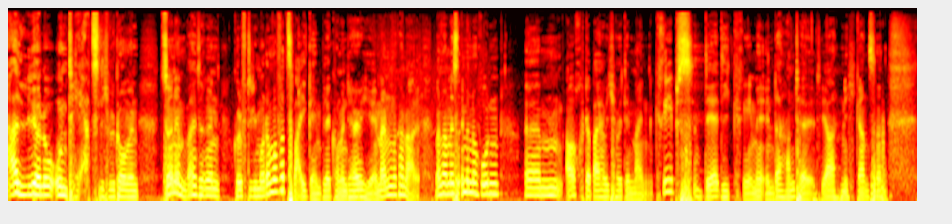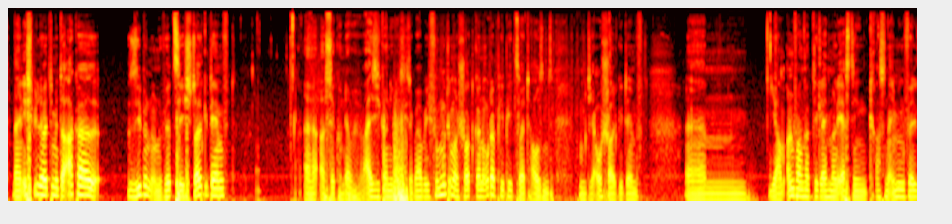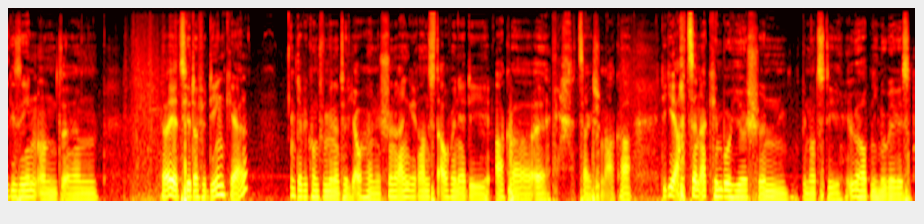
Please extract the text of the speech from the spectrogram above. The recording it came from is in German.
Hallo und herzlich willkommen zu einem weiteren Call of Duty Modern Warfare 2 Gameplay Commentary hier in meinem Kanal. Mein Name ist immer noch Roden, ähm, auch dabei habe ich heute meinen Krebs, der die Creme in der Hand hält. Ja, nicht ganz. Nein, ich spiele heute mit der AK-47 stallgedämpft. Äh, als Sekundär weiß ich gar nicht, was ich dabei habe. Ich vermute mal Shotgun oder PP2000, vermutlich auch schallgedämpft. Ähm, ja, am Anfang habt ihr gleich mal erst den krassen Aiming-Feld gesehen und ähm, höre jetzt hier dafür den Kerl. Und der bekommt von mir natürlich auch eine schön reingeranzt, auch wenn er die AK, äh, sage ich schon AK, die G18 Akimbo hier schön benutzt, die überhaupt nicht nubig ist.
